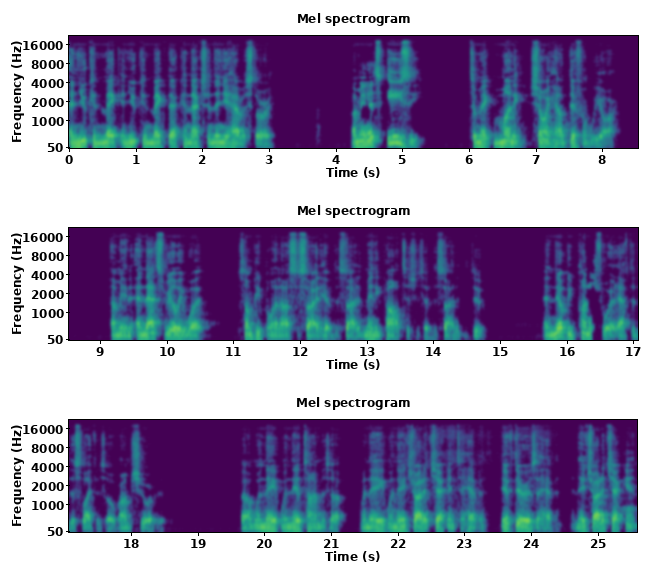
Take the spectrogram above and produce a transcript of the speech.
and you can make and you can make that connection, then you have a story. I mean, it's easy to make money showing how different we are. I mean, and that's really what some people in our society have decided, many politicians have decided to do. And they'll be punished for it after this life is over. I'm sure of it. Uh, when they when their time is up, when they when they try to check into heaven, if there is a heaven, and they try to check in,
